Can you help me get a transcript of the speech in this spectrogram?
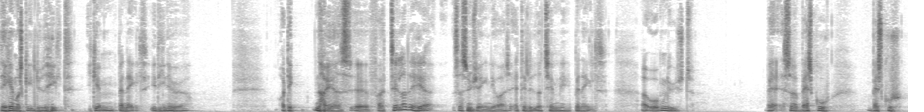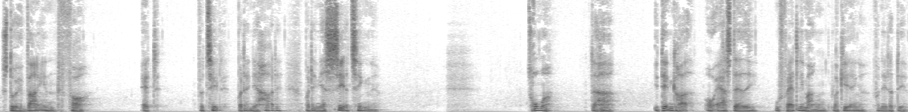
Det kan måske lyde helt igennem banalt i dine ører. Og det, når jeg øh, fortæller det her, så synes jeg egentlig også, at det lyder temmelig banalt og åbenlyst. Hvad, så hvad skulle, hvad skulle stå i vejen for at fortælle, hvordan jeg har det, hvordan jeg ser tingene? Tro mig, der har i den grad og er stadig ufattelig mange blokeringer for netop det.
